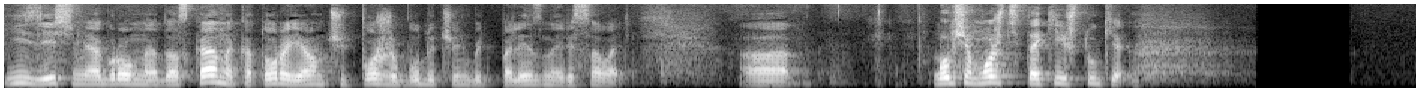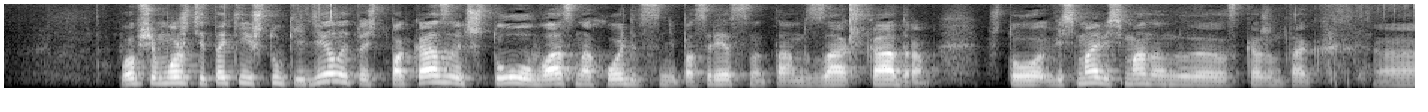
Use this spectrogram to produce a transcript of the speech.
И здесь у меня огромная доска, на которой я вам чуть позже буду что-нибудь полезное рисовать. Э, в общем, можете такие штуки В общем, можете такие штуки делать, то есть показывать, что у вас находится непосредственно там за кадром, что весьма-весьма, скажем так, э,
